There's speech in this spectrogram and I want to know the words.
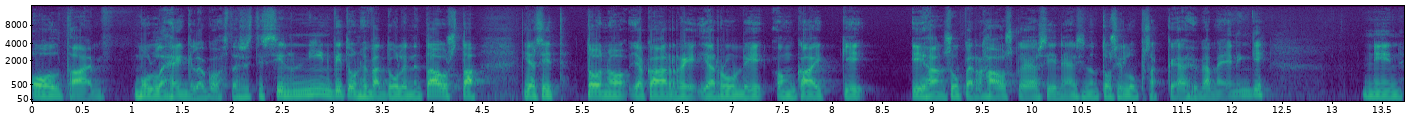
all time mulle henkilökohtaisesti. Siinä on niin vitun hyvä tuulinen tausta ja sit Tono ja Karri ja Rudi on kaikki ihan superhauskoja siinä ja siinä on tosi lupsakka ja hyvä meininki. Niin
